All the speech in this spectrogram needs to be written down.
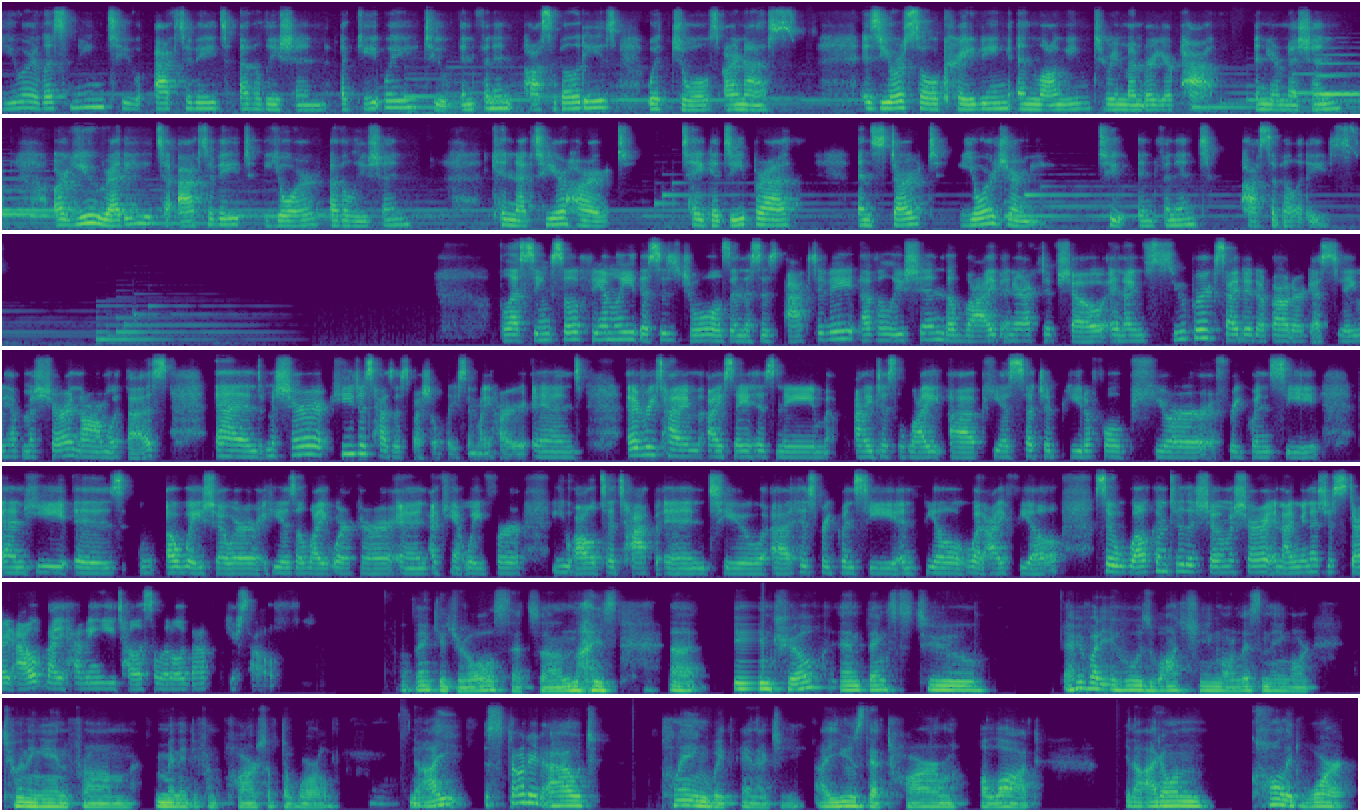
You are listening to Activate Evolution, a gateway to infinite possibilities with Jules Arness. Is your soul craving and longing to remember your path and your mission? Are you ready to activate your evolution? Connect to your heart, take a deep breath, and start your journey to infinite possibilities. Blessing Soul family, this is Jules, and this is Activate Evolution, the live interactive show. And I'm super excited about our guest today. We have Mashhur Anam with us. And Mashhur, he just has a special place in my heart. And every time I say his name, I just light up. He has such a beautiful, pure frequency, and he is a way shower. He is a light worker, and I can't wait for you all to tap into uh, his frequency and feel what I feel. So, welcome to the show, Mashhur, and I'm going to just start out by having you tell us a little about yourself. Well, thank you, Jules. That's a nice uh, intro, and thanks to everybody who's watching or listening or tuning in from many different parts of the world. Now, I started out playing with energy. I use that term a lot. You know, I don't call it work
